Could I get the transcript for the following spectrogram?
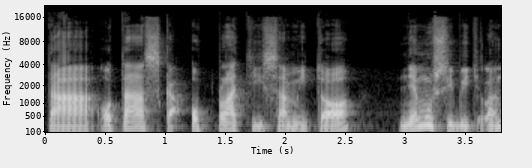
tá otázka oplatí sa mi to, nemusí byť len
